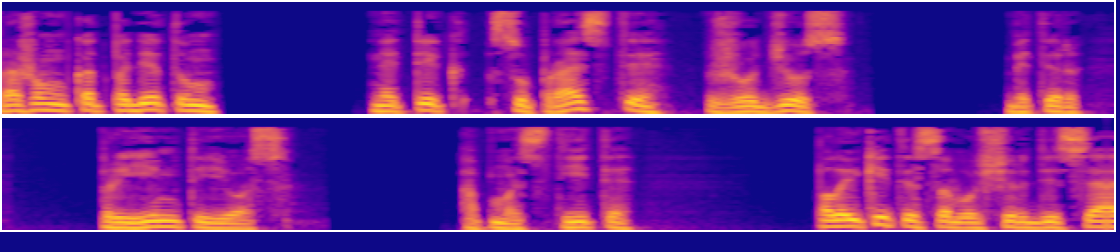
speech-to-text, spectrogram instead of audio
Prašom, kad padėtum ne tik suprasti žodžius, bet ir priimti juos, apmastyti, palaikyti savo širdise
